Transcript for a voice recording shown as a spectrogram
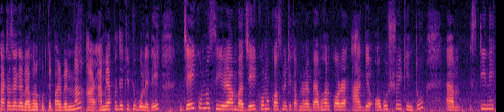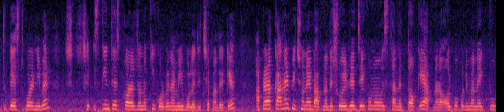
কাটা জায়গায় ব্যবহার করতে পারবেন না। আর আমি আপনাদেরকে একটু বলে দিই যেই কোনো সিরাম বা যেই কোনো কসমেটিক আপনারা ব্যবহার করার আগে অবশ্যই কিন্তু স্কিনে একটু টেস্ট করে নেবেন। স্কিন টেস্ট করার জন্য কি করবেন আমি বলে দিচ্ছি আপনাদেরকে। আপনারা কানের পিছনে বা আপনাদের শরীরের যে কোনো স্থানের ত্বকে আপনারা অল্প পরিমাণে একটু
